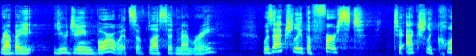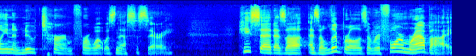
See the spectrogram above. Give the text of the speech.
Rabbi Eugene Borowitz of blessed memory, was actually the first to actually coin a new term for what was necessary. He said, as a, as a liberal, as a reform rabbi,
